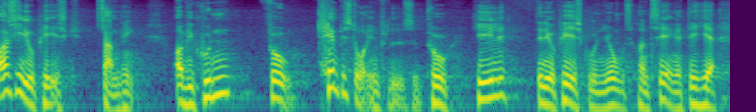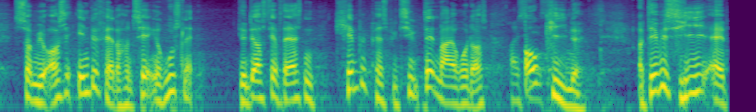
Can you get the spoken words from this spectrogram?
også i europæisk sammenhæng. Og vi kunne få kæmpestor indflydelse på hele den europæiske unions håndtering af det her, som jo også indbefatter håndtering af Rusland. Det er også derfor, der er sådan en kæmpe perspektiv den vej rundt også. Præcis. Og Kina. Og det vil sige, at,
